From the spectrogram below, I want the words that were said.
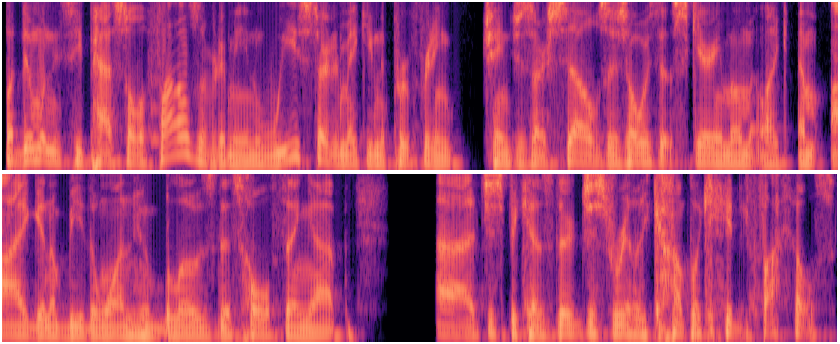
But then when he passed all the files over to me and we started making the proofreading changes ourselves, there's always that scary moment like, am I going to be the one who blows this whole thing up? Uh, just because they're just really complicated files.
